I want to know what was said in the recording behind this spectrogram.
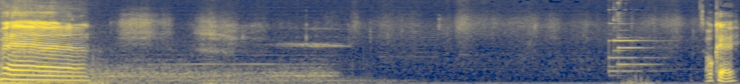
Man. Okay.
